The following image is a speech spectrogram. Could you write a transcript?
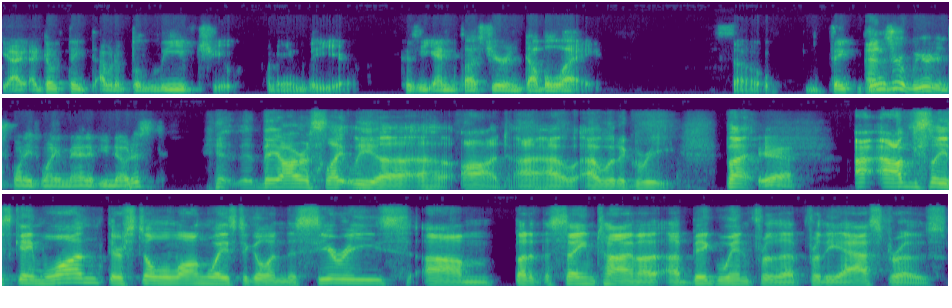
yeah, I, I don't think I would have believed you coming into the year because he ended last year in double A. So th- things are weird in 2020, man. Have you noticed? They are slightly uh, uh, odd. I, I, I would agree, but Yeah. Obviously it's game one. There's still a long ways to go in the series, um, but at the same time, a, a big win for the for the Astros.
